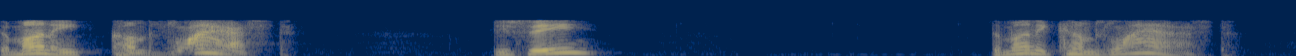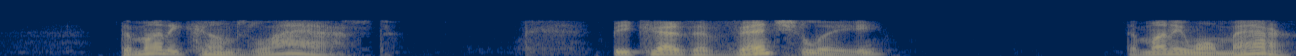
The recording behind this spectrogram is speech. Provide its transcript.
The money comes last. Do you see? The money comes last. The money comes last. Because eventually, the money won't matter.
